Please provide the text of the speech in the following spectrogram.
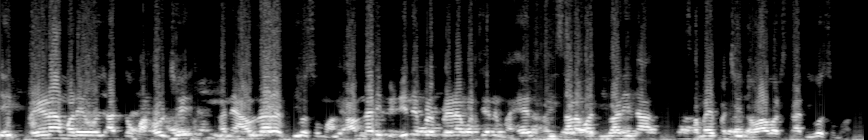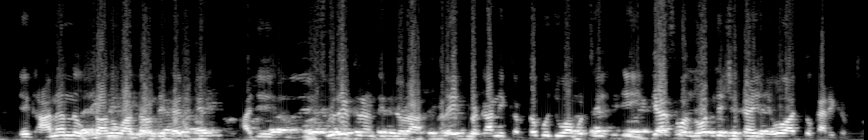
એક પ્રેરણા મળે એવો આજનો માહોલ છે. અને આવનારા દિવસોમાં આવનારી પેઢીને પણ પ્રેરણા મળશે અને મહેલ મહેસાણામાં દિવાળીના સમય પછી નવા વર્ષના દિવસોમાં એક આનંદ ઉત્સાહનું વાતાવરણ દેખાયું છે. આજે સૂર્યકિરણ દ્વારા અનેક પ્રકારની કરતબો જોવા મળશે. એ ઇતિહાસમાં નોંધ લઈ શકાય એવો આજનો કાર્યક્રમ છે.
